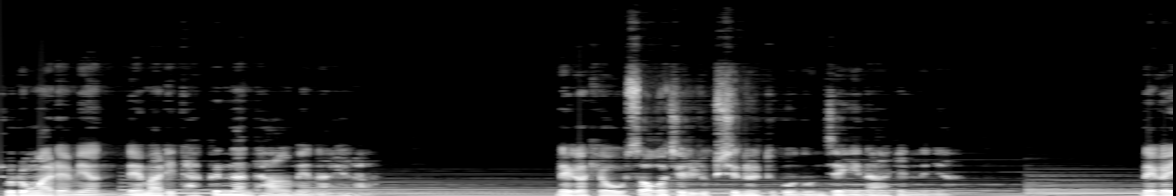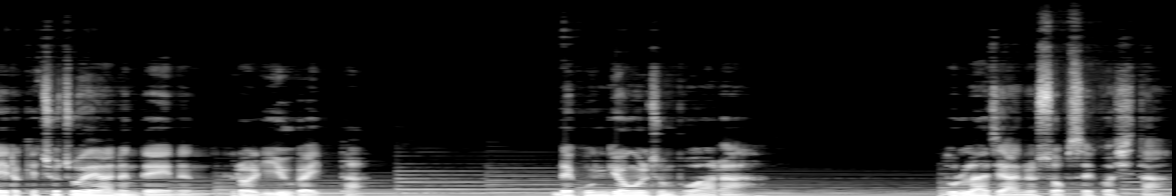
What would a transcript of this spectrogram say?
조롱하려면 내 말이 다 끝난 다음에나 해라. 내가 겨우 썩어질 육신을 두고 논쟁이나 하겠느냐. 내가 이렇게 초조해야 하는 데에는 그럴 이유가 있다. 내 곤경을 좀 보아라. 놀라지 않을 수 없을 것이다.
